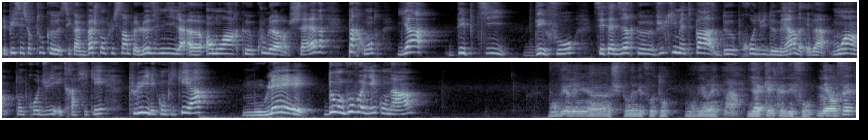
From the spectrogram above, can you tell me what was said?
Et puis, c'est surtout que c'est quand même vachement plus simple, le vinyle euh, en noir que couleur chair. Par contre, il y a des petits défauts, c'est-à-dire que vu qu'ils mettent pas de produits de merde, et ben moins ton produit est trafiqué, plus il est compliqué à mouler. Donc vous voyez qu'on a Vous verrez, euh, je ferai des photos. Vous verrez. voilà. Il y a quelques défauts. Mais en fait,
